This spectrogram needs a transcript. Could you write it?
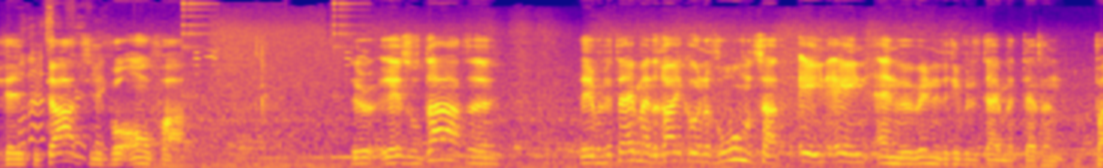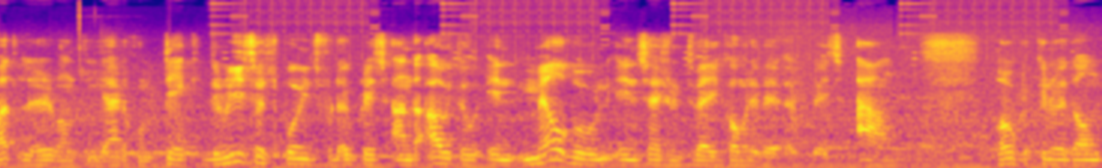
reputatie voor Alfa. De resultaten rivaliteit met Raikkonen gewonnen staat 1-1 en we winnen de rivaliteit met Devin Butler, want die leidde gewoon dik. De research points voor de upgrades aan de auto in Melbourne in seizoen 2 komen er weer upgrades aan. Hopelijk kunnen we dan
